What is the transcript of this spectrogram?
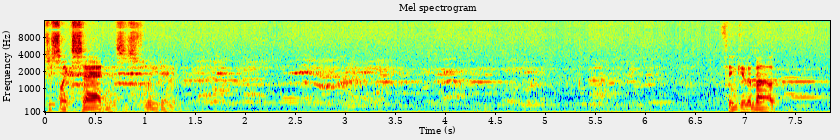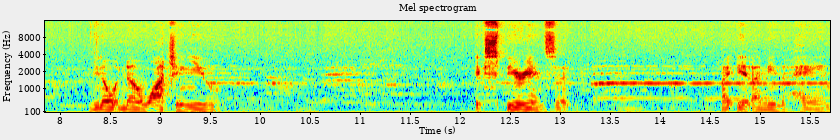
just like sadness is fleeting. thinking about, you know, now watching you experience it. By it, I mean the pain.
